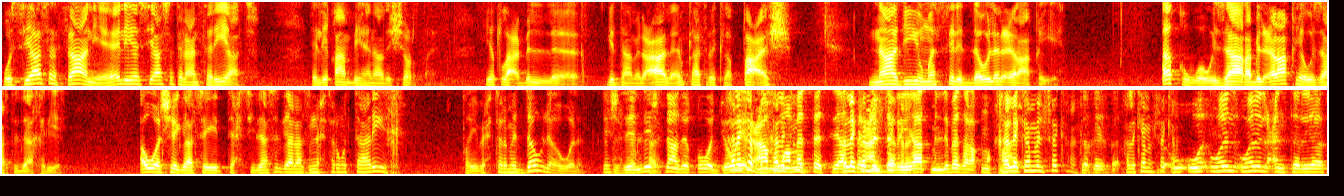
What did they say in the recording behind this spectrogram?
والسياسة الثانية اللي هي سياسة العنتريات اللي قام بها نادي الشرطة. يطلع بال قدام العالم كاتبة 13 نادي يمثل الدولة العراقية. أقوى وزارة بالعراق هي وزارة الداخلية. أول شيء قال سيد تحسين ياسر قال لازم نحترم التاريخ. طيب احترم الدولة اولا. ليش زين ليش نادي القوه الجويه خلي العام مثل سياسة العنتريات من لبس رقم 12 خلي اكمل الفكرة. دقيقة. خلي اكمل الفكرة. وين وين العنتريات.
